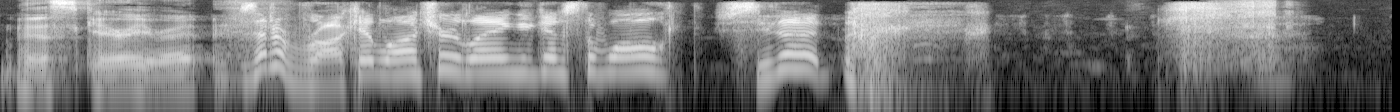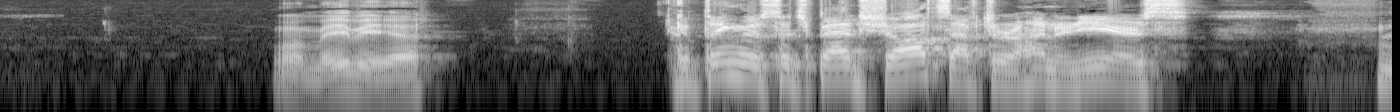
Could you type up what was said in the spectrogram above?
That's scary, right? Is that a rocket launcher laying against the wall? See that? Well, maybe, yeah. Good thing there's such bad shots after a hundred years.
